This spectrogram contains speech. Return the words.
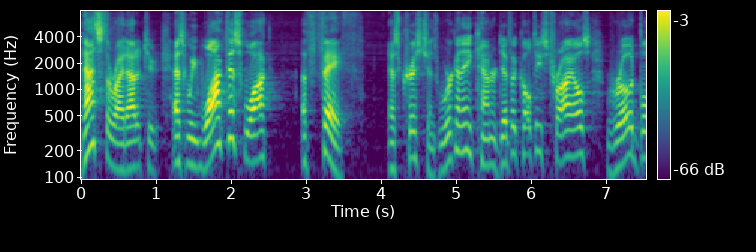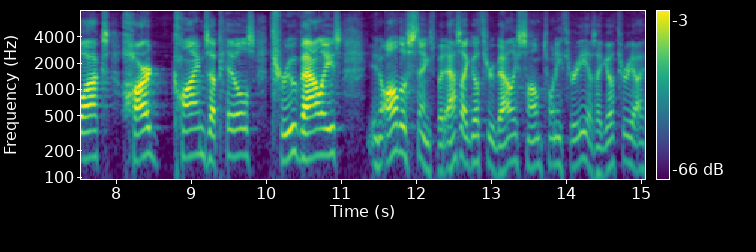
That's the right attitude. As we walk this walk of faith as Christians, we're going to encounter difficulties, trials, roadblocks, hard climbs up hills, through valleys, you know, all those things. But as I go through valleys, Psalm 23, as I go through, I,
